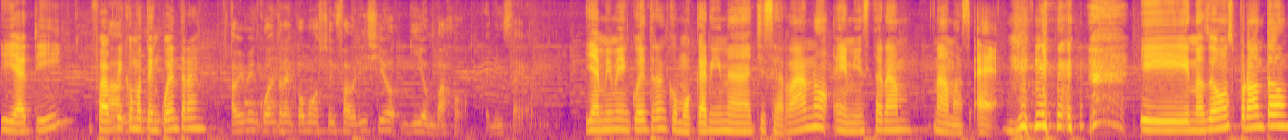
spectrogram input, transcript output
Y a ti, Fabri, A ¿cómo mí- te encuentran? A mí me encuentran como soy Fabricio guion bajo en Instagram. Y a mí me encuentran como Karina H. Serrano en Instagram, nada más. Eh. y nos vemos pronto.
